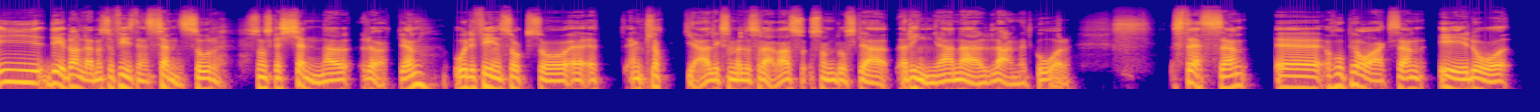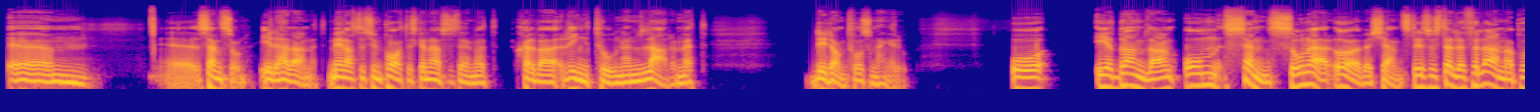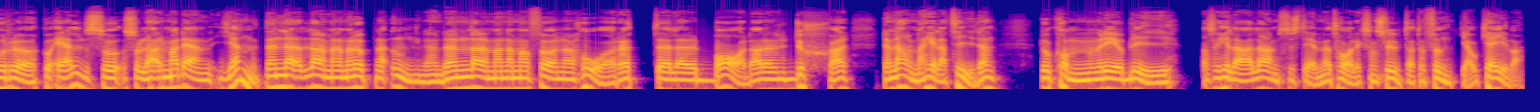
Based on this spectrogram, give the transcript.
i det brandlarmet så finns det en sensor som ska känna röken och det finns också eh, ett, en klocka liksom, eller sådär, va, som då ska ringa när larmet går. Stressen, eh, HPA-axeln, är då ehm, eh, sensorn i det här larmet. Medan det sympatiska nervsystemet, själva ringtonen, larmet, det är de två som hänger ihop. Och i ett brandlarm, om sensorn är överkänslig, så istället för att larma på rök och eld så, så larmar den jämt. Den larmar när man öppnar ugnen, den larmar när man fönar håret eller badar eller duschar. Den larmar hela tiden. Då kommer det att bli Alltså hela larmsystemet har liksom slutat att funka okej. Okay,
